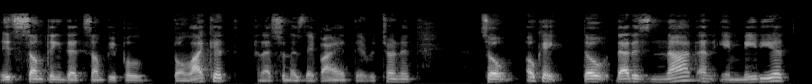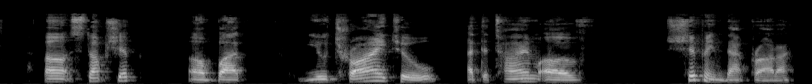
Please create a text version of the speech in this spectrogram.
it's something that some people don't like it. And as soon as they buy it, they return it. So, okay, though that is not an immediate uh, stop ship, uh, but you try to, at the time of shipping that product,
